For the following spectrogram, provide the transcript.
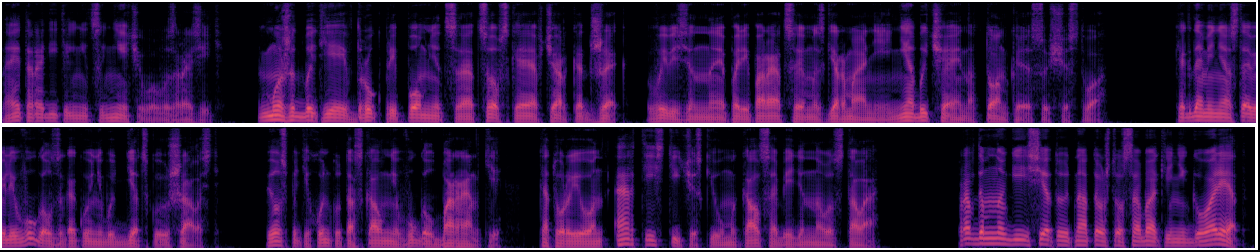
На это родительнице нечего возразить. Может быть, ей вдруг припомнится отцовская овчарка Джек, вывезенная по репарациям из Германии, необычайно тонкое существо. Когда меня оставили в угол за какую-нибудь детскую шалость, пес потихоньку таскал мне в угол баранки, которые он артистически умыкал с обеденного стола. Правда, многие сетуют на то, что собаки не говорят.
